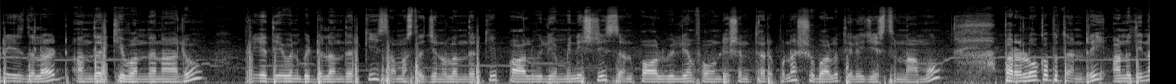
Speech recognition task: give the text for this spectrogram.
ప్రేజ్ ద లాడ్ అందరికీ వందనాలు. ప్రియ దేవుని బిడ్డలందరికీ సమస్త జనులందరికీ Paul William ministries and Paul William foundation తరపున శుభాలు తెలియజేస్తున్నాము. పరలోకపు తండ్రి అనుదిన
